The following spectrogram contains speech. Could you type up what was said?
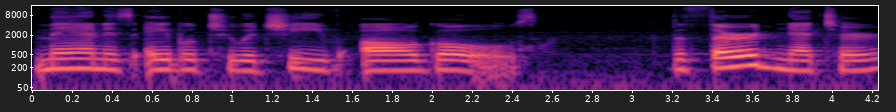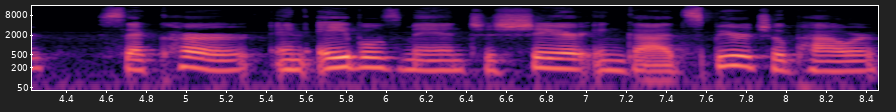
man is able to achieve all goals. The third neter, Sekur, enables man to share in God's spiritual power,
